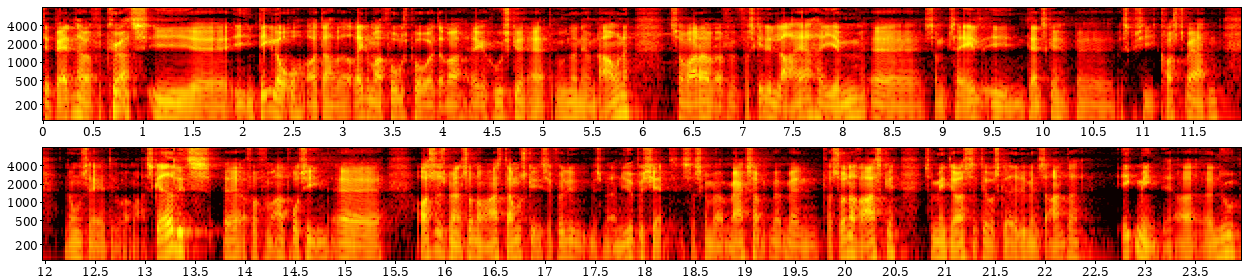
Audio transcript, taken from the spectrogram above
debatten har i hvert fald kørt i, øh, i en del år, og der har været rigtig meget fokus på, at der var, jeg kan huske, at uden at nævne navne, så var der i hvert fald forskellige lejre herhjemme, øh, som talte i den danske øh, hvad skal jeg sige, kostverden, nogle sagde, at det var meget skadeligt øh, at få for meget protein. Øh, også hvis man er sund og rask, der er måske selvfølgelig, hvis man er nyopatient, så skal man være opmærksom, men for sund og raske, så mente jeg også, at det var skadeligt, mens andre ikke mente det. Og nu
